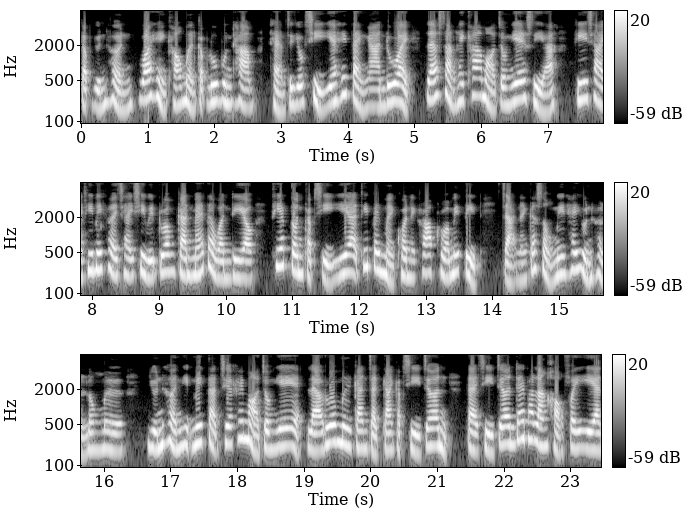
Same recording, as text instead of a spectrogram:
กับหยุนเหินว่าเห็นเขาเหมือนกับลูกบุญธรรม แถมจะยกฉีเย่ให้แต่งงานด้วย แล้วสั่งให้ฆ่าหมอจงเย่เสียพี่ชายที่ไม่เคยใช้ชีวิตร่วมกันแม้แต่วันเดียว ทียบตนกับฉีเยี่ยที่เป็นเหมือนคนในครอบครัวไม่ติด จากนั้นก็ส่งมีดให้หยุนเหินลงมือ หยุนเหินหยิบมีดตัดเชือกให้หมอจงเย่แล้วร่วมมือกันจัดการกับฉีเจิ้น แต่ฉีเจิ้นได้พลังของเฟยเยียน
